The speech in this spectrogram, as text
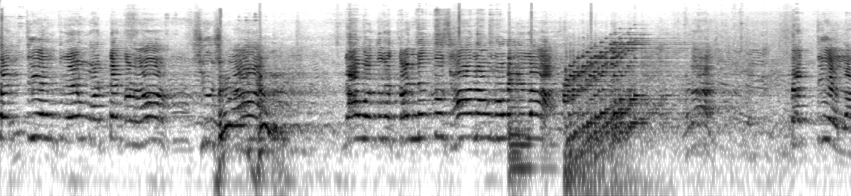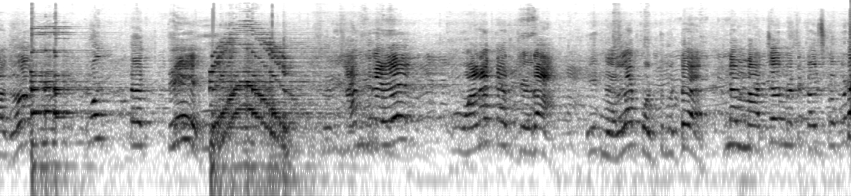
ಶಕ್ತಿ ಅಂದ್ರೆ ಮೊಟ್ಟೆ ಕಣೋ. ನಾವು ಅದನ್ನ ಕಣ್ಣೆದ್ದು ಸಹ ನಾವು ನೋಡಿಲ್ಲ. ತತ್ತಿ ಅಲ್ಲ ಅದು. ತತ್ತಿ. ಅಂದ್ರೆ ಒಣ ಕರ್ಜೂರ ಇದನ್ನೆಲ್ಲ ಕೊಟ್ಬಿಟ್ಟು ನಮ್ಮ ಅಜ್ಜ ಮತ್ತೆ ಕಳ್ಸ್ಕೊಬಿಡ.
